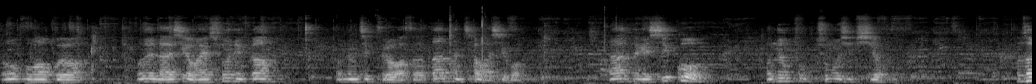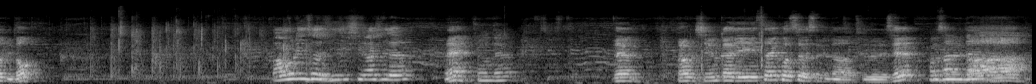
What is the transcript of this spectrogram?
너무 고마웠고요. 오늘 날씨가 많이 추우니까 얼른 집 들어가서 따뜻한 차 마시고 따뜻하게 씻고 얼른 푹 주무십시오. 감사합니다. 마무리 인사 진식 씨가 하실래요? 네, 좋은데요? 네. 그럼 지금까지 사이커스였습니다. 둘, 셋. 감사합니다.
